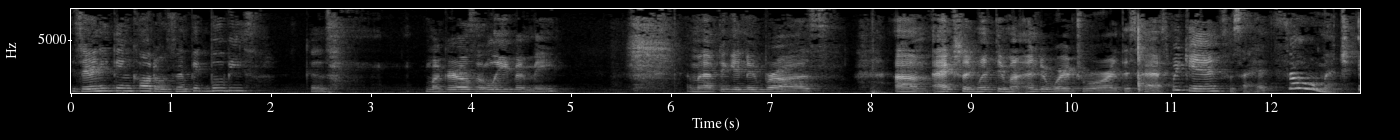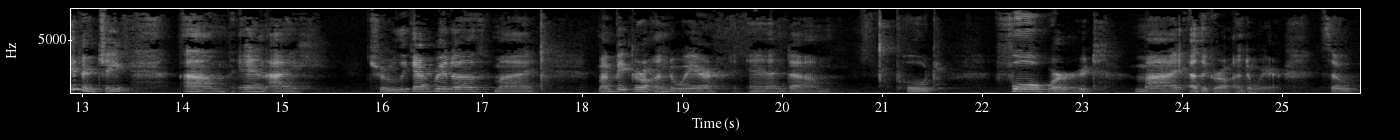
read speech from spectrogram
is there anything called Ozempic boobies? Because my girls are leaving me. I'm gonna have to get new bras. Um, I actually went through my underwear drawer this past weekend since I had so much energy. Um, and I truly got rid of my my big girl underwear and um, pulled forward my other girl underwear. So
